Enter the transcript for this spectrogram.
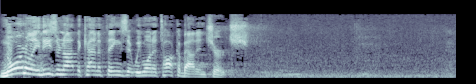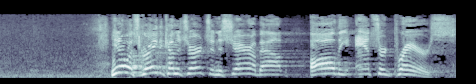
Normally, these are not the kind of things that we want to talk about in church. You know what's great to come to church and to share about all the answered prayers?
